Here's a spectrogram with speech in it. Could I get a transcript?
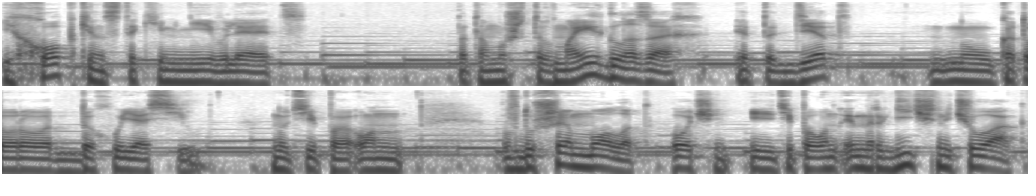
И Хопкинс таким не является. Потому что в моих глазах это дед, ну, у которого дохуя сил. Ну, типа, он в душе молод очень. И, типа, он энергичный чувак.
